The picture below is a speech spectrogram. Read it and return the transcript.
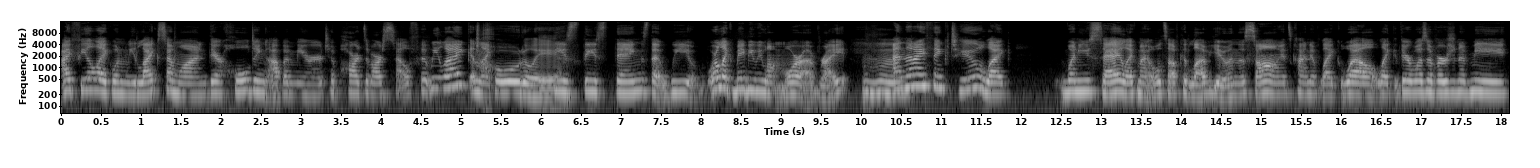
I feel like when we like someone, they're holding up a mirror to parts of ourself that we like and like totally. these these things that we or like maybe we want more of, right? Mhm. And then I think too, like when you say like my old self could love you in the song, it's kind of like, well, like there was a version of me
